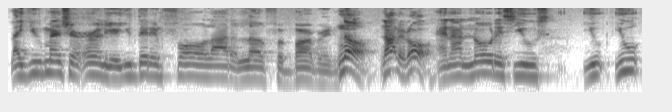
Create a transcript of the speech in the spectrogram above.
Like you mentioned earlier, you didn't fall out of love for barbering. No, not at all. and I noticed you you you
